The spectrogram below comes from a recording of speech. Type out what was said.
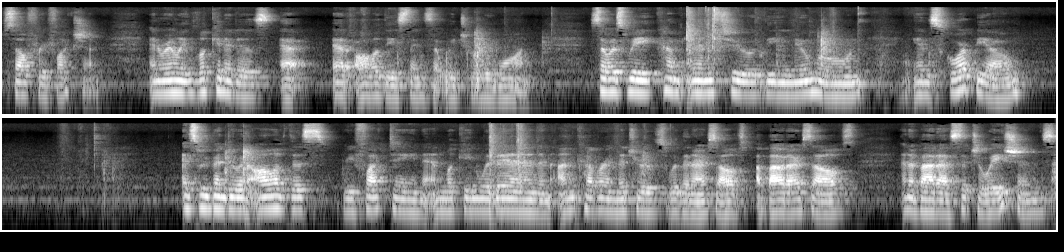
self-reflection and really looking at it as, at at all of these things that we truly want. So as we come into the new moon in Scorpio, as we've been doing all of this reflecting and looking within and uncovering the truths within ourselves, about ourselves, and about our situations,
